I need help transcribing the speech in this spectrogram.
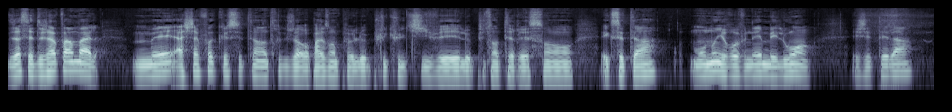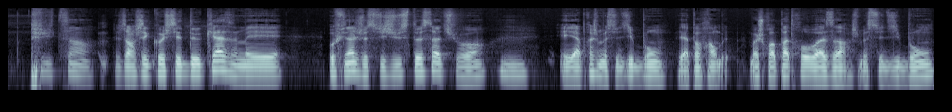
Déjà, c'est déjà pas mal. Mais à chaque fois que c'était un truc, genre, par exemple, le plus cultivé, le plus intéressant, etc., mon nom, il revenait, mais loin. Et j'étais là, putain. Genre, j'ai coché deux cases, mais au final, je suis juste ça, tu vois. Hmm. Et après, je me suis dit, bon, il y a pas vraiment- Moi, je crois pas trop au hasard. Je me suis dit, bon,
